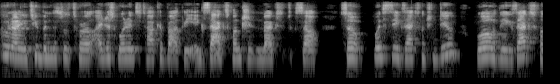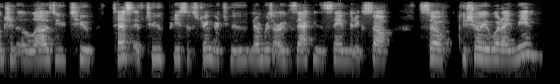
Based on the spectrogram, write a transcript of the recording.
going on YouTube in this tutorial I just wanted to talk about the exact function in Microsoft Excel. So what does the exact function do? Well the exact function allows you to test if two pieces of string or two numbers are exactly the same in Excel. So to show you what I mean,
